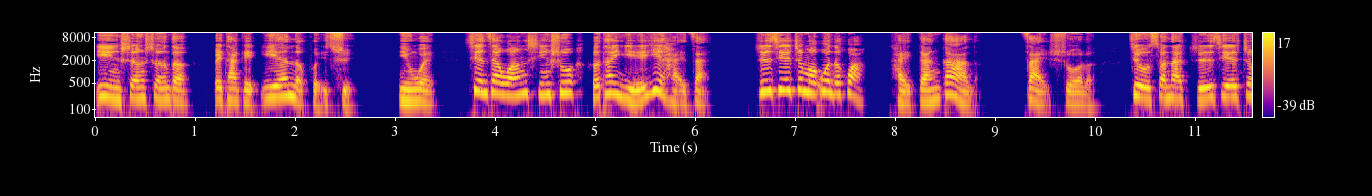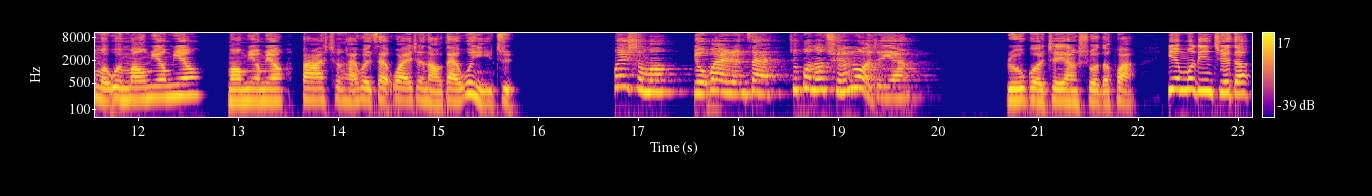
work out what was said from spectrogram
硬生生的被他给咽了回去。因为现在王行书和他爷爷还在，直接这么问的话太尴尬了。再说了，就算他直接这么问猫喵喵，猫喵喵八成还会再歪着脑袋问一句：“为什么有外人在就不能全裸着呀？”如果这样说的话，叶慕林觉得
